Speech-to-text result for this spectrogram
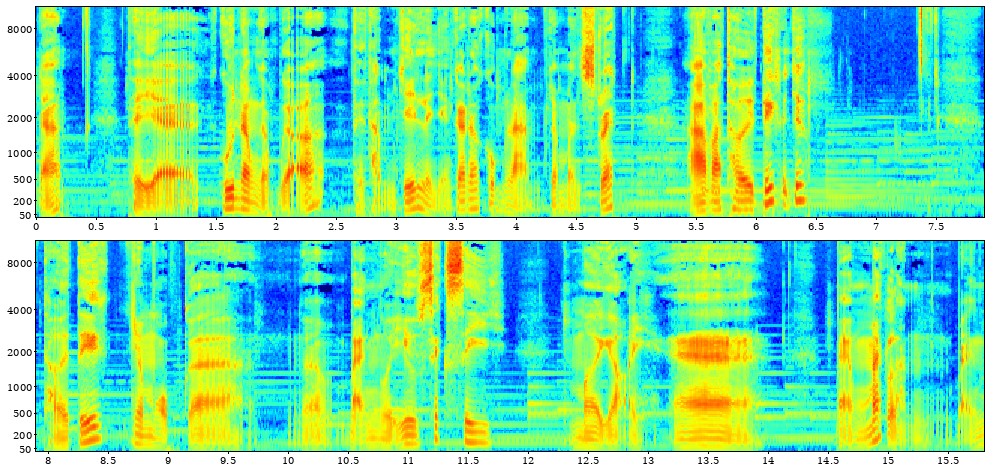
Đó. Thì à, cuối năm gặp gỡ thì thậm chí là những cái đó cũng làm cho mình stress. À, và thời tiết đó chứ. Thời tiết cho một à, à bạn người yêu sexy mời gọi. À bạn mát lạnh bạn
